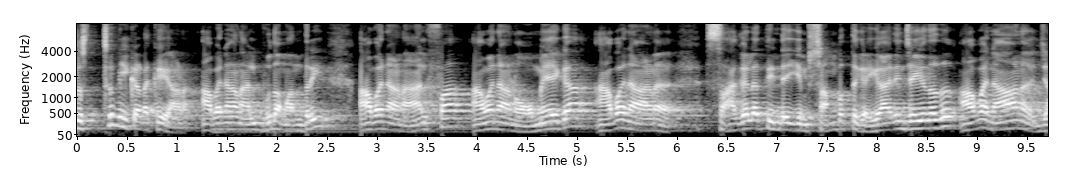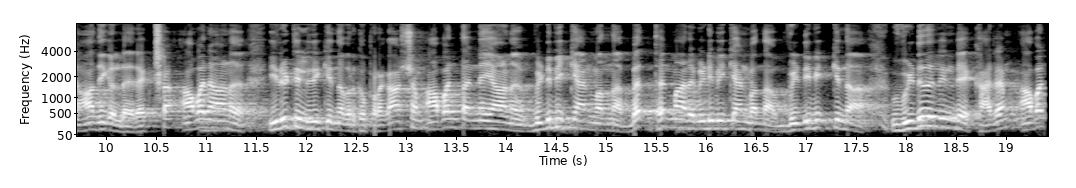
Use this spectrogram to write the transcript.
ക്രിസ്തുവിൽ കിടക്കുകയാണ്. അവനാണ് അത്ഭുത മന്ത്രി അവനാണ് ആൽഫ അവനാണ് ഒമേഗ അവനാണ് സകലത്തിന്റെയും സമ്പത്ത് കൈകാര്യം ചെയ്യുന്നത്. അവനാണ് ജാതികളുടെ രക്ഷ അവനാണ് ഇരുട്ടിലിരിക്കുന്നവർക്ക് പ്രകാശം അവൻ തന്നെയാണ് വിടുവിക്കാൻ വന്ന ബദ്ധന്മാരെ വിടുവിക്കാൻ വന്ന വിടുവിക്കുന്ന വിടുതലിന്റെ കരം. അവൻ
